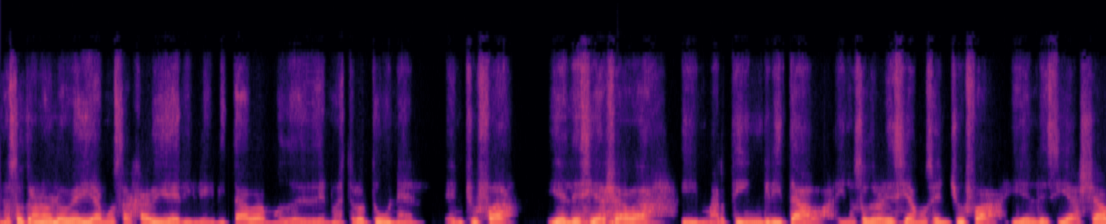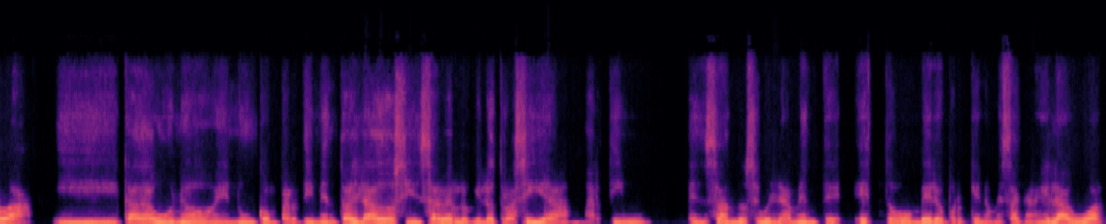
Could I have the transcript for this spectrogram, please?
nosotros no lo veíamos a Javier y le gritábamos desde nuestro túnel, enchufá. Y él decía, ya va. Y Martín gritaba. Y nosotros le decíamos, enchufá. Y él decía, ya va. Y cada uno en un compartimento aislado sin saber lo que el otro hacía. Martín pensando seguramente, estos bomberos, ¿por qué no me sacan el agua?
